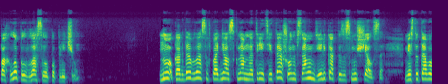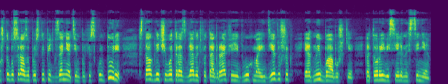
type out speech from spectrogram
похлопал Власова по плечу. Но когда Власов поднялся к нам на третий этаж, он в самом деле как-то засмущался — Вместо того, чтобы сразу приступить к занятиям по физкультуре, стал для чего-то разглядывать фотографии двух моих дедушек и одной бабушки, которые висели на стене.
